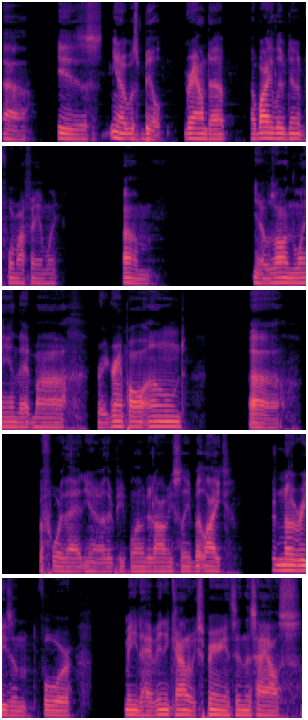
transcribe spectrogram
Uh, is you know it was built ground up. Nobody lived in it before my family. Um, you know it was on land that my great grandpa owned. Uh, before that, you know, other people owned it, obviously, but like there's no reason for me to have any kind of experience in this house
